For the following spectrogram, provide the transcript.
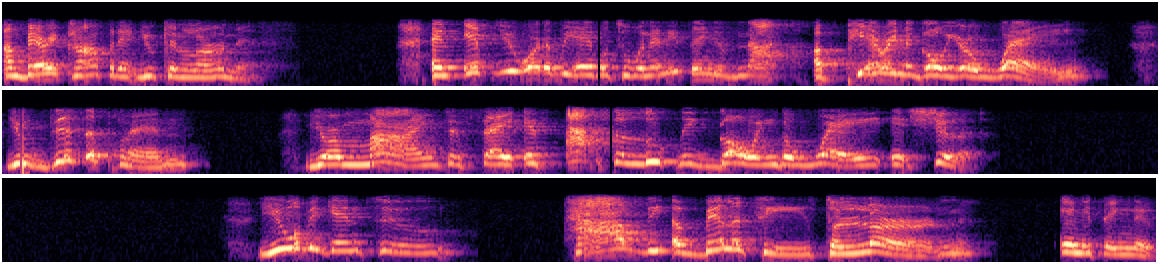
I'm very confident you can learn this. And if you were to be able to, when anything is not appearing to go your way, you discipline your mind to say it's absolutely going the way it should. You will begin to have the abilities to learn anything new.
